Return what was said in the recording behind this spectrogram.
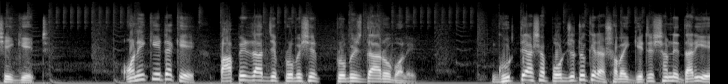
সেই গেট। অনেকে এটাকে পাপের রাজ্যে প্রবেশের প্রবেশদ্বারও বলে। ঘুরতে আসা পর্যটকেরা সবাই গেটের সামনে দাঁড়িয়ে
